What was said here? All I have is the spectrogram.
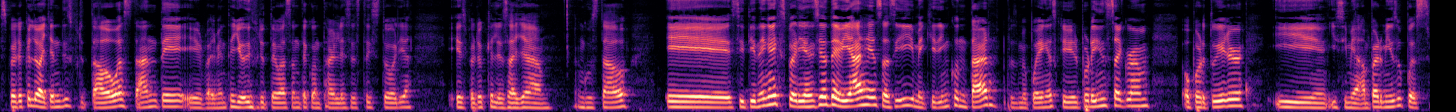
Espero que lo hayan disfrutado bastante. Eh, realmente yo disfruté bastante contarles esta historia. Espero que les haya gustado. Eh, si tienen experiencias de viajes así y me quieren contar, pues me pueden escribir por Instagram o por Twitter. Y, y si me dan permiso, pues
